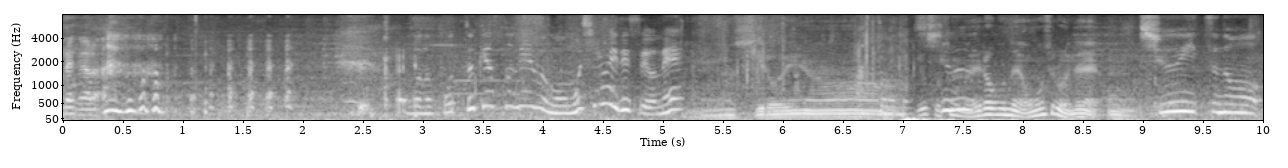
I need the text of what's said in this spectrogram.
だから このポッドキャストネームも面白いですよね。面白いな。あよくそんな選ぶね。面白いね。秀逸の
